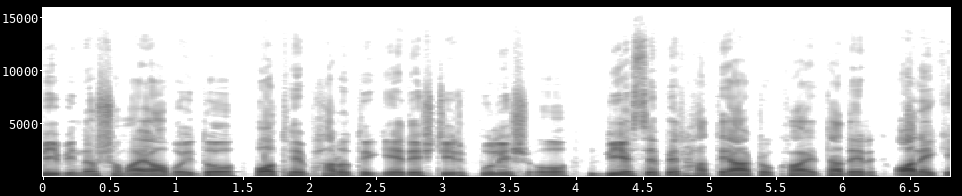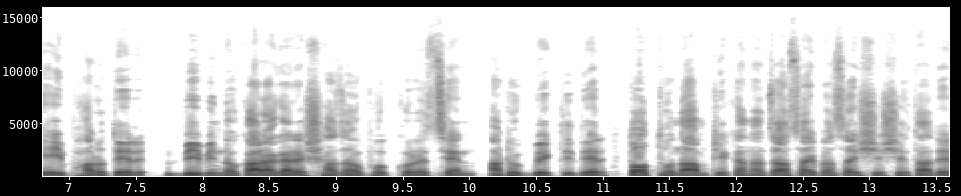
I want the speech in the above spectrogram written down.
বিভিন্ন সময় অবৈধ পথে ভারতে গিয়ে দেশটির পুলিশ ও বিএসএফ এর হাতে আটক হয়। তাদের অনেকেই ভারতের বিভিন্ন কারাগারে সাজাও ভোগ করেছেন। আটক ব্যক্তিদের তথ্য, নাম, ঠিকানা যাচাই বাছাই শেষে তাদের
